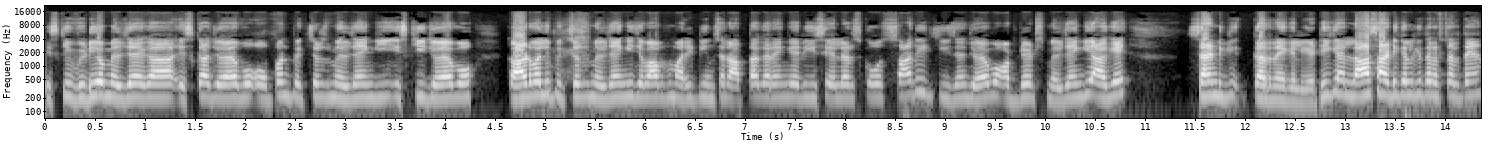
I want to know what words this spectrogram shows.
इसकी वीडियो मिल जाएगा, इसका जो है वो ओपन पिक्चर्स मिल जाएँगी, इसकी जो है वो कार्ड वाली पिक्चर्स मिल जाएँगी, जब आप हमारी टीम से रबता करेंगे रीसेलर्स को, सारी चीज़ें जो है वो अपडेट्स मिल जाएँगी। आगे सेंड करने के लिए, ठीक है? लास्ट आर्टिकल की तरफ़ चलते हैं।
